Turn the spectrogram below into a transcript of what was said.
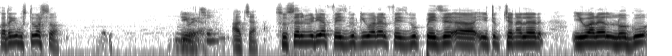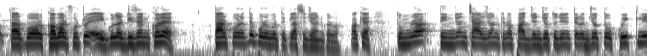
কথা কি বুঝতে পারছ? জি ভাইয়া। আচ্ছা। Social media Facebook URL Facebook পেজের ইউটিউব চ্যানেলের ইউআরএল লোগো তারপর কভার ফটো এইগুলো ডিজাইন করে তারপরেতে পরবর্তী ক্লাসে জয়েন করবা। ওকে তোমরা তিনজন চারজন কিংবা পাঁচজন যতজন যত কুইকলি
